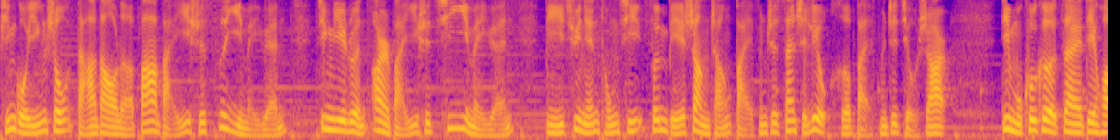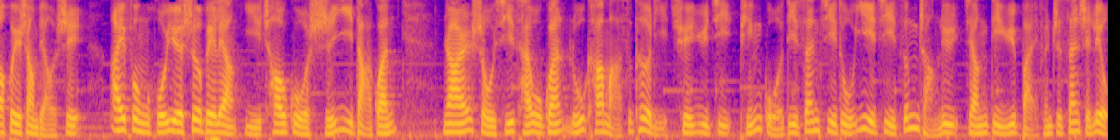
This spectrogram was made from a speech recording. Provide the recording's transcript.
苹果营收达到了八百一十四亿美元，净利润二百一十七亿美元，比去年同期分别上涨百分之三十六和百分之九十二。蒂姆·库克在电话会上表示，iPhone 活跃设备量已超过十亿大关。然而，首席财务官卢卡·马斯特里却预计，苹果第三季度业绩增长率将低于百分之三十六。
